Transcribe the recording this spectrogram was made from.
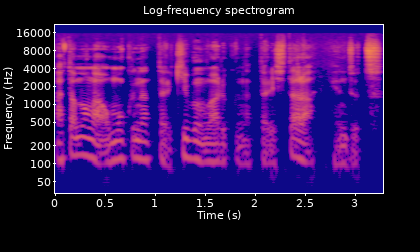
頭が重くなったり気分悪くなったりしたら片頭痛。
